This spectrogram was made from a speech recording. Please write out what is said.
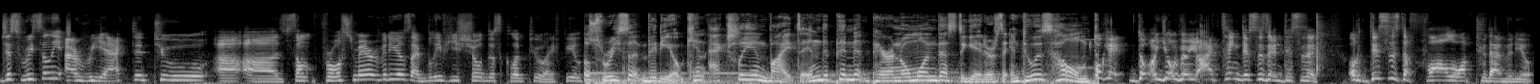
just recently I reacted to uh, uh some Frostmare videos. I believe he showed this clip too. I feel most recent video, Kent actually invites independent paranormal investigators into his home Okay, yo, yo, yo, I think this is it. This is it. Oh, this is the follow-up to that video.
